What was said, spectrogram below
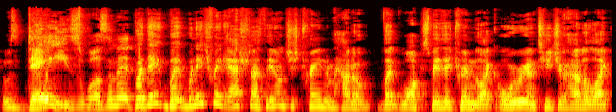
It was days, wasn't it? But they, but when they train astronauts, they don't just train them how to like walk in space. They train them like, oh, we're going to teach you how to like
